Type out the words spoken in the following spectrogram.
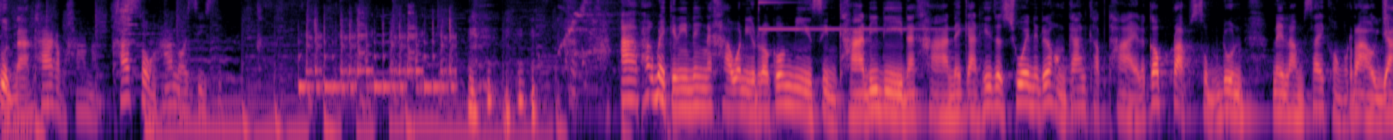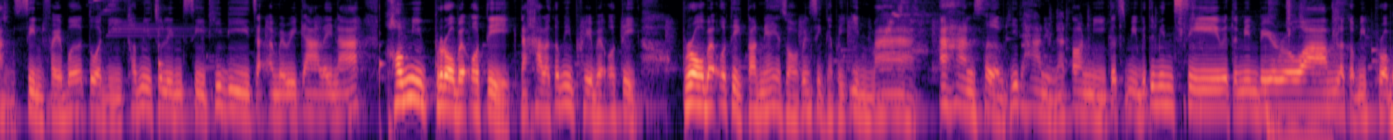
สุดนะ ค่ากับข้าวนะค่าส่ง 540 อ่าพักเบรกกันนิดนึงนะคะ วันนี้เราก็มีสินค้าดีๆนะคะ ในการที่จะช่วยในเรื่องของการขับถ่าย แล้วก็ปรับสมดุลในลำไส้ของเราอย่างซินไฟเบอร์ตัวนี้เขามีจุลินทรีย์ที่ดีจากอเมริกาเลยนะเขามีโปรไบโอติกนะคะ แล้วก็มีพรีไบโอติก โปรไบโอติกตอนนี้อยากจะบอกเป็นสิ่งที่ไปอินมาก อาหารเสริมที่ทานอยู่นะตอนนี้ก็จะมีวิตามินซีวิตามิน B รวมแล้วก็มีโปรไบ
